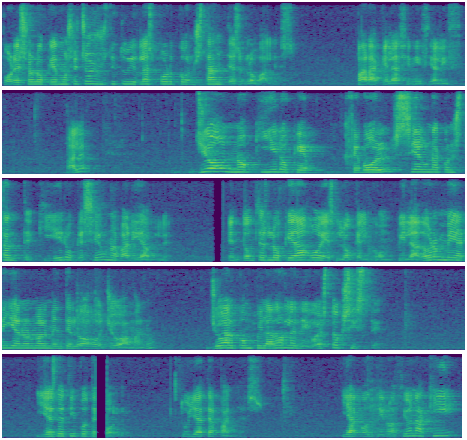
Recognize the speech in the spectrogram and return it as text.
Por eso lo que hemos hecho es sustituirlas por constantes globales, para que las inicialice. ¿Vale? Yo no quiero que gbol sea una constante, quiero que sea una variable. Entonces lo que hago es, lo que el compilador me haría normalmente lo hago yo a mano. Yo al compilador le digo, esto existe, y es de tipo table, tú ya te apañas. Y a continuación aquí,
